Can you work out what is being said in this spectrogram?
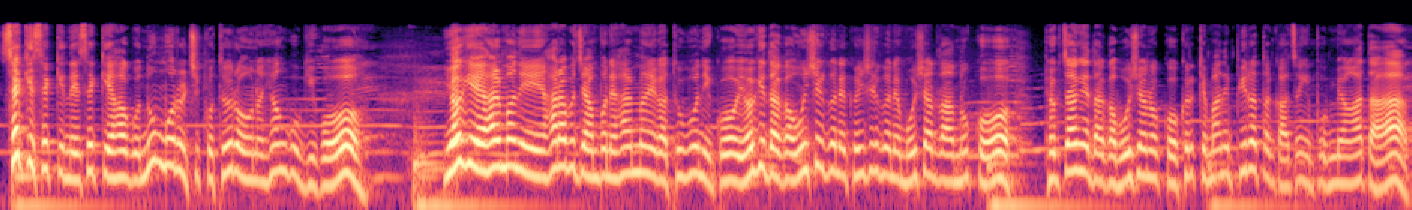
새끼 새끼 내 새끼 하고 눈물을 짓고 들어오는 형국이고 여기에 할머니 할아버지 한 분에 할머니가 두 분이고 여기다가 온실근에 근실근에 모셔다 놓고 벽장에다가 모셔놓고 그렇게 많이 빌었던 가정이 분명하다.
